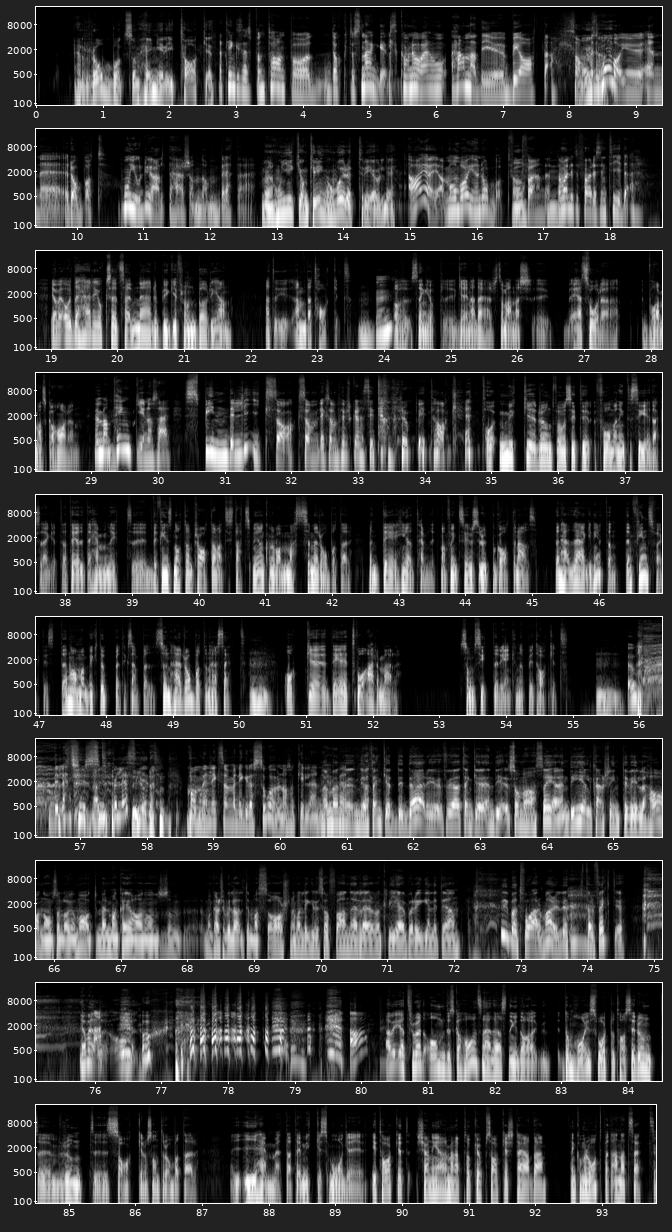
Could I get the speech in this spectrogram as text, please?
En robot som hänger i taket. Jag tänker så här spontant på Dr. Snuggles. Kommer ni ihåg? Han hade ju Beata. Som, Ja, men hon var ju en eh, robot. Hon gjorde ju allt det här som de berättar här. Men hon gick ju omkring och hon var ju rätt trevlig. Ja, ja, ja. Men hon var ju en robot Ja. fortfarande. De var lite före sin tid där. Ja, men, och det här är också ett så här, när du bygger från början. Att eh, använda taket och slänga upp grejerna där som annars eh, är svåra var man ska ha den. Men man tänker ju någon så här spindellik sak som liksom, hur ska den sitta där uppe i taket? Och mycket runt Women City får man inte se i dagsläget, att det är lite hemligt. Eh, Det finns något de pratar om att i stadsmiljön kommer det vara massor med robotar, men det är helt hemligt. Man får inte se hur det ser ut på gatorna alls. Den här lägenheten, den finns faktiskt. Den har man byggt upp ett exempel. Så den här roboten har jag sett. Och eh, det är två armar som sitter egentligen uppe i taket. Uh, det lät ju superläskigt. Kommer liksom, man ligger och sover någon som killar en i Nej, men jag tänker att det där är ju, för jag tänker, en del, som han säger, en del kanske inte vill ha någon som lagar mat, men man kan ju ha någon som, man kanske vill ha lite massage när man ligger i soffan eller man kliar på ryggen lite grann. Det är bara två armar, det är perfekt ju. Ja, men, om, Ja, Ja, men Jag tror att om du ska ha en sån här lösning idag, de har ju svårt att ta sig runt, eh, runt eh, saker och sånt, robotar. I i hemmet, att det är mycket små grejer. I taket, kör ner armarna, plocka upp saker, städa. Den kommer åt på ett annat sätt.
